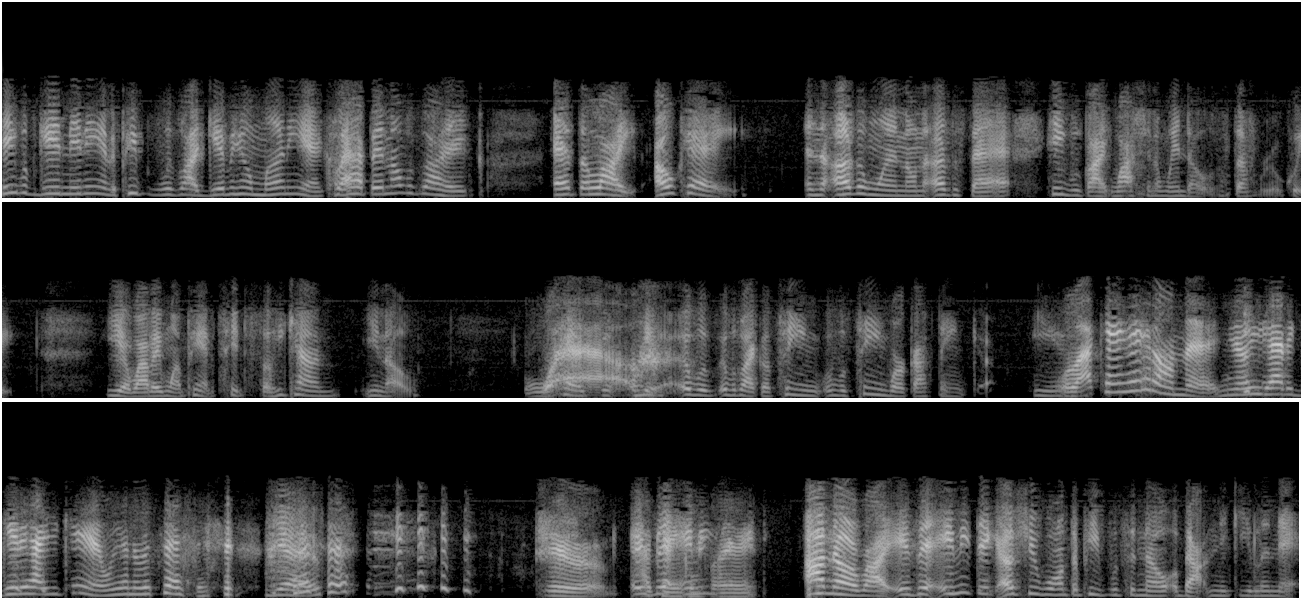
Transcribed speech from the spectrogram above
he was getting it in. The people was like giving him money and clapping. I was like, at the light, okay. And the other one on the other side, he was like washing the windows and stuff real quick. Yeah, while they weren't paying attention. So he kind of, you know, Wow. to- yeah, it was it was like a team. It was teamwork, I think. Yeah. Well, I can't hate on that. You know, you got to get it how you can. We're in a recession. Yes. yeah. Is I there can't any- complain. I know, right? Is there anything else you want the people to know about Nikki Lynette?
